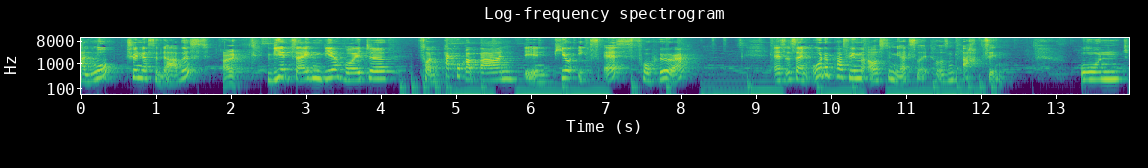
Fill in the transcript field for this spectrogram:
Hallo, schön, dass du da bist. Hi. Wir zeigen dir heute von Paco Rabanne den Pure XS Vorhör. Es ist ein Eau de Parfüm aus dem Jahr 2018. Und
